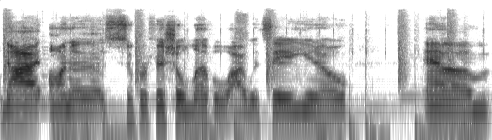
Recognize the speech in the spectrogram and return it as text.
not on a superficial level, I would say, you know. Um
